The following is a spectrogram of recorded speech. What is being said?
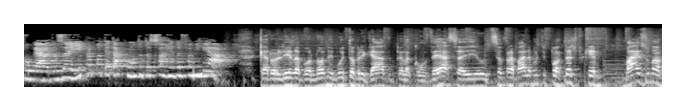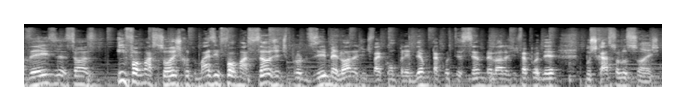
folgadas aí, para poder dar conta da sua renda familiar. Carolina Bonomi, muito obrigado pela conversa e o seu trabalho é muito importante porque, mais uma vez, são as informações. Quanto mais informação a gente produzir, melhor a gente vai compreender o que está acontecendo, melhor a gente vai poder buscar soluções.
